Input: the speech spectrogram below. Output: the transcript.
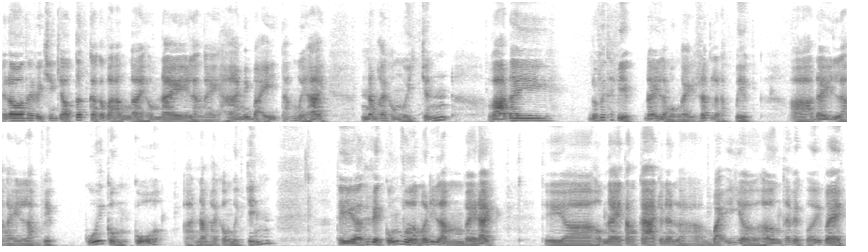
Hello, Thái Việt xin chào tất cả các bạn. Ngày hôm nay là ngày 27 tháng 12 năm 2019 và đây đối với Thái Việt đây là một ngày rất là đặc biệt. À, đây là ngày làm việc cuối cùng của à, năm 2019. Thì à, Thái Việt cũng vừa mới đi làm về đây. Thì à, hôm nay tăng ca cho nên là 7 giờ hơn Thái Việt mới về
